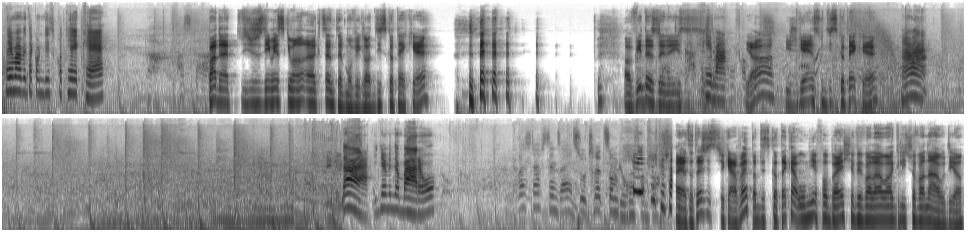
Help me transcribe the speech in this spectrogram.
Tutaj mamy taką dyskotekę. Fast da. Już z niemieckim akcentem mówi go, dyskotekie. o, widzę, że jest... Chyba. am Ja, ich gehe zur Diskotheke. Dobra. Dobra, idziemy do baru. Was darf's denn sein? Zutritt zum Büro vom Boss. A ja, to też jest ciekawe, ta dyskoteka u mnie w OBS-ie wywalała glitchowane audio.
